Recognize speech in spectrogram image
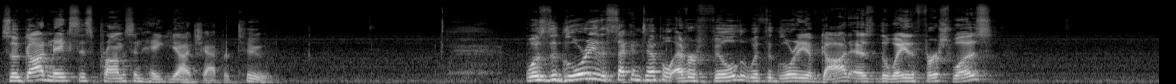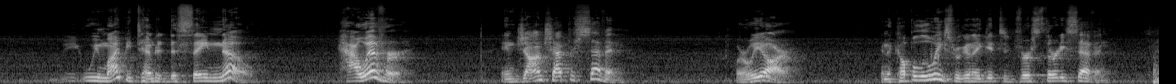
So God makes this promise in Haggai chapter 2. Was the glory of the second temple ever filled with the glory of God as the way the first was? We might be tempted to say no. However, in John chapter 7, where we are, in a couple of weeks, we're going to get to verse 37. It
